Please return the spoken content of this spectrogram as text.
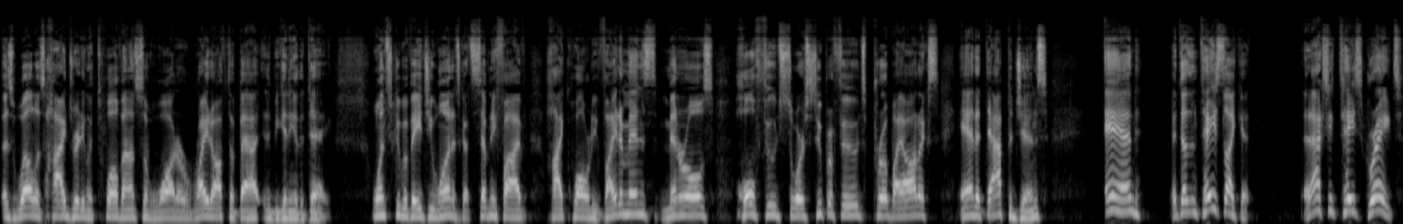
as well as hydrating with 12 ounces of water right off the bat at the beginning of the day. One scoop of AG1 has got 75 high quality vitamins, minerals, whole food source superfoods, probiotics, and adaptogens. And it doesn't taste like it. It actually tastes great.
